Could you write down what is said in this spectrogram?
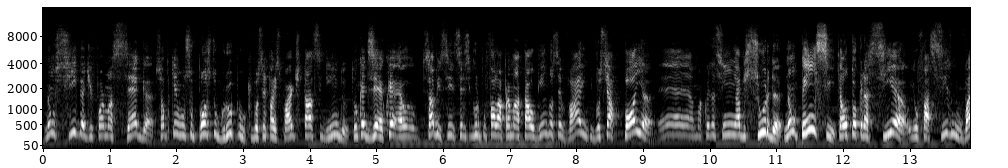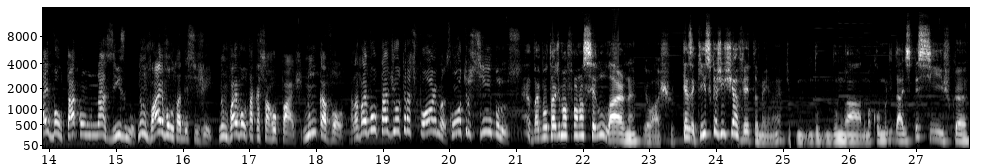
Não siga de forma cega, só porque um suposto grupo que você faz parte tá seguindo. Então quer dizer, é, é, sabe, se, se, esse grupo falar para matar alguém, você vai e você apoia, é uma coisa assim absurda. Não pense que a autocracia e o fascismo vai voltar com o nazismo. Não vai voltar desse jeito. Não vai voltar com essa roupagem. Nunca volta. Ela vai voltar de outras formas, com outros símbolos. É, vai voltar de uma forma celular, né? Eu acho. Quer dizer, que isso que a gente já vê também, né? Tipo, numa, numa comunidade específica,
